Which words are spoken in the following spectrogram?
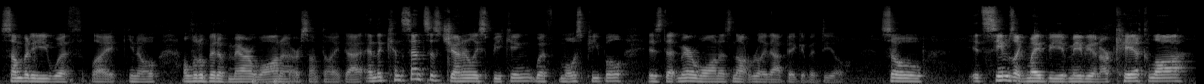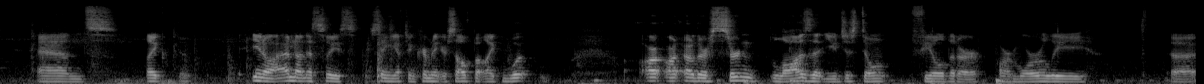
somebody with like you know a little bit of marijuana or something like that, and the consensus, generally speaking, with most people is that marijuana is not really that big of a deal. So it seems like might be maybe an archaic law, and like you know I'm not necessarily saying you have to incriminate yourself, but like what are are, are there certain laws that you just don't feel that are are morally uh,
